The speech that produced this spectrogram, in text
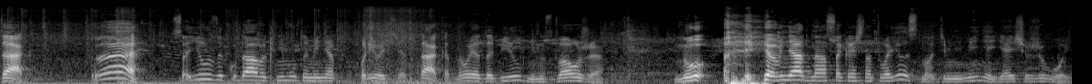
Так. А! Союзы, куда вы к нему-то меня прете? Так, одного я добил, минус два уже. Ну, у меня одна оса, конечно, отвалилась, но тем не менее я еще живой.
